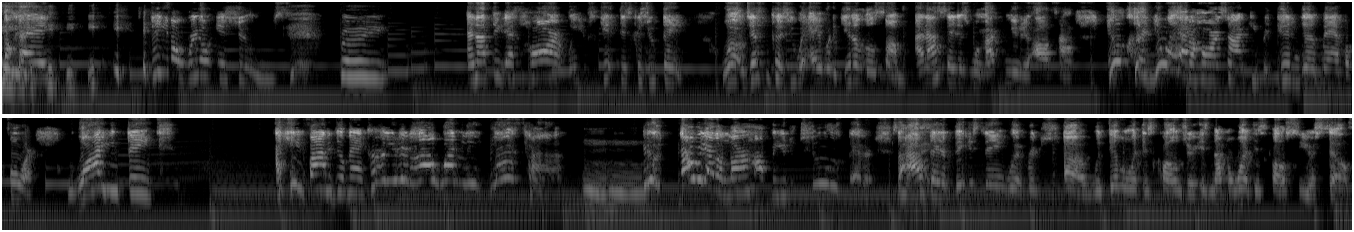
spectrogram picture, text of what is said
Okay. These are real issues. Right. And I think that's hard when you get this because you think, well, just because you were able to get a little something, and I say this with my community all the time, you couldn't, you had a hard time keeping getting good man before. Why you think I can't find a good man? Girl, you didn't have one last time. Mm-hmm. You, now we got to learn how for you to choose better. So right. I'll say the biggest thing with uh, with dealing with disclosure is number one, disclose to yourself.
